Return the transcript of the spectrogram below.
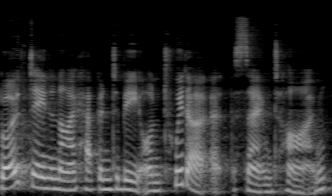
both Dean and I happened to be on Twitter at the same time.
